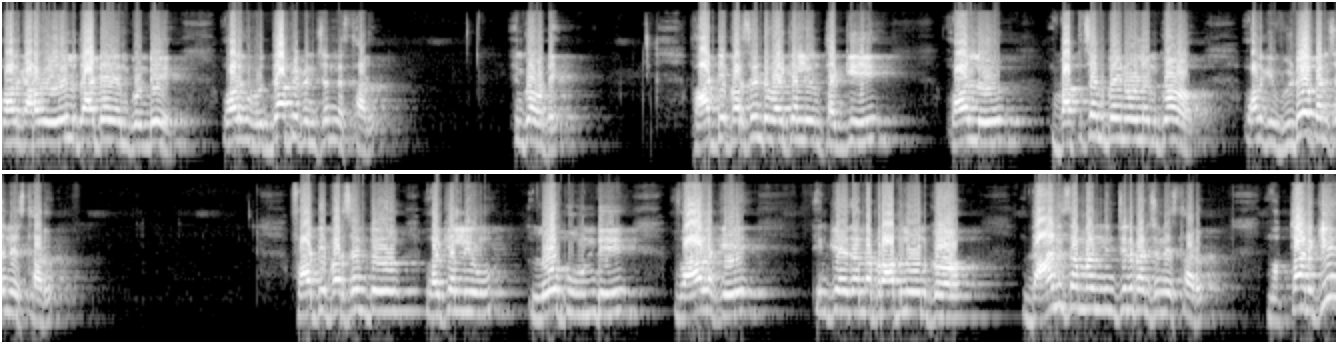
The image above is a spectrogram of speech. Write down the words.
వాళ్ళకి అరవై ఏళ్ళు దాటాయి అనుకోండి వాళ్ళకి వృద్ధాప్య పెన్షన్లు ఇస్తారు. ఇంకొకటి ఫార్టీ పర్సెంట్ వైకల్యం తగ్గి వాళ్ళు భర్త చనిపోయిన వాళ్ళు అనుకో వాళ్ళకి విడో పెన్షన్ ఇస్తారు. ఫార్టీ పర్సెంట్ వైకల్యం లోపు ఉండి వాళ్ళకి ఇంకేదన్నా ప్రాబ్లం అనుకో దానికి సంబంధించిన పెన్షన్ ఇస్తారు. మొత్తానికి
